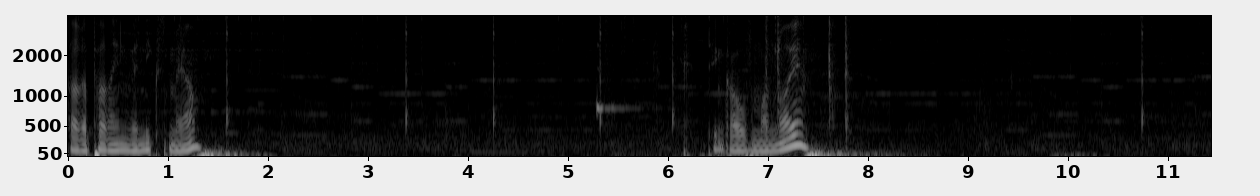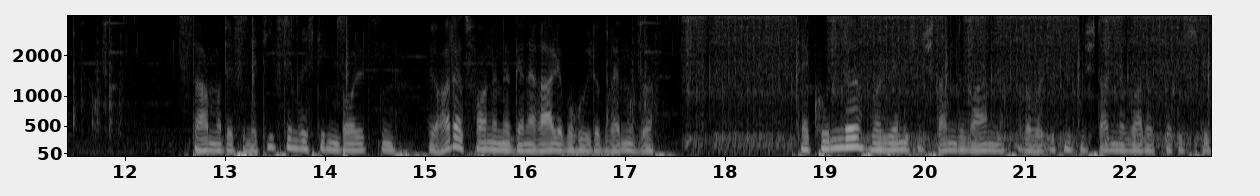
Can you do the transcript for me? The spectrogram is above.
Da reparieren wir nichts mehr. Den kaufen wir neu. Da haben wir definitiv den richtigen Bolzen. Ja, da ist vorne eine general überholte Bremse. Der Kunde, weil wir nicht imstande waren, oder weil ich nicht imstande war, das hier richtig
